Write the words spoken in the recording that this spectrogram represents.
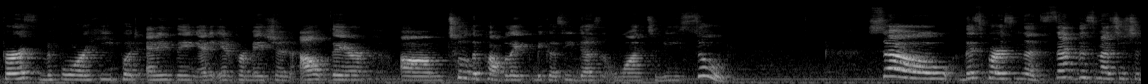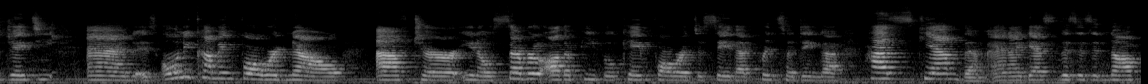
first before he put anything, any information out there um, to the public because he doesn't want to be sued. So this person that sent this message to JT and is only coming forward now after you know several other people came forward to say that Prince Odinga has scammed them. And I guess this is enough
